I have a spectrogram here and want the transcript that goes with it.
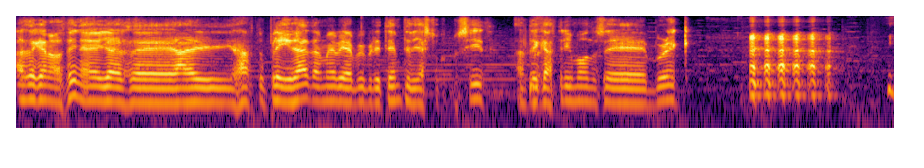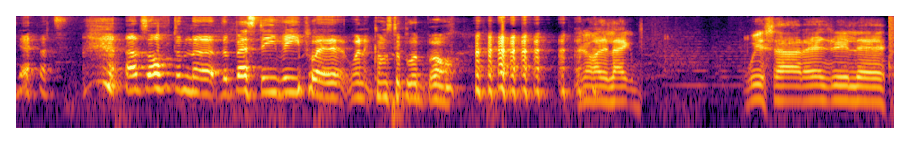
as a kind of thing, I just, uh, I have to play that, and maybe I'll be tempted just to concede and take a three months uh, break. yeah, that's, that's often the, the best EV player when it comes to Blood Bowl. You know, I like Wizard, Eldril, uh,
